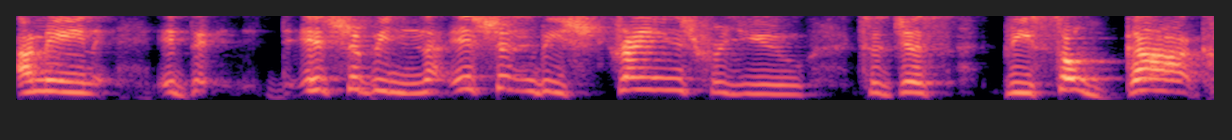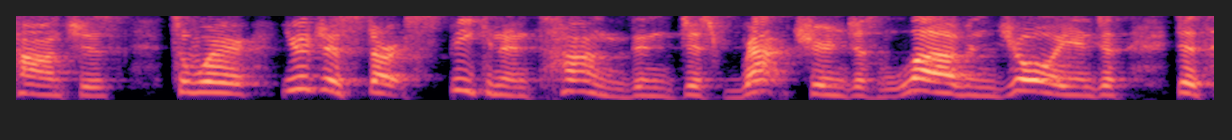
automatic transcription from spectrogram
I mean, it, it should be it shouldn't be strange for you to just be so God conscious to where you just start speaking in tongues and just rapture and just love and joy and just just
